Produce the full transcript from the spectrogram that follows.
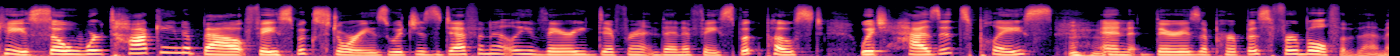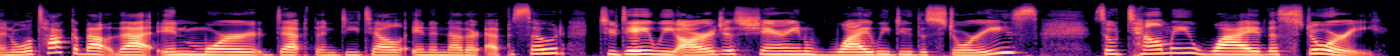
Okay, so we're talking about Facebook stories, which is definitely very different than a Facebook post, which has its place mm-hmm. and there is a purpose for both of them. And we'll talk about that in more depth and detail in another episode. Today, we are just sharing why we do the stories. So tell me why the story.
